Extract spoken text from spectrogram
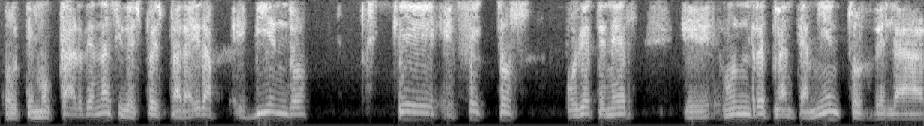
Cuauhtémoc Cárdenas y después para ir a, viendo qué efectos podía tener eh, un replanteamiento de la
